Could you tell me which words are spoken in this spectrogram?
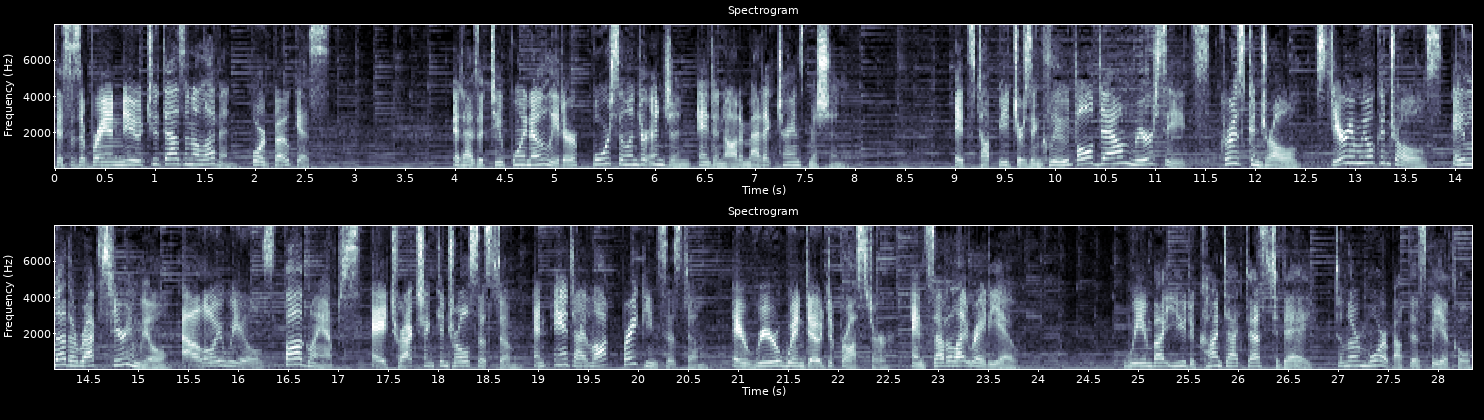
This is a brand new 2011 Ford Focus. It has a 2.0-liter four-cylinder engine and an automatic transmission. Its top features include fold-down rear seats, cruise control, steering wheel controls, a leather-wrapped steering wheel, alloy wheels, fog lamps, a traction control system, an anti-lock braking system, a rear window defroster, and satellite radio. We invite you to contact us today to learn more about this vehicle.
